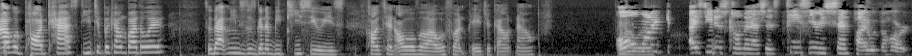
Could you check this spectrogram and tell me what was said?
our podcast YouTube account, by the way. So that means there's gonna be T series content all over our front page account now. "Oh Our- my!" God. I see this comment that says T Series Senpai with a heart.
